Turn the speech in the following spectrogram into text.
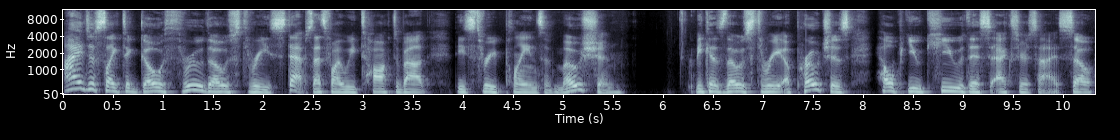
I just like to go through those three steps. That's why we talked about these three planes of motion because those three approaches help you cue this exercise. So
